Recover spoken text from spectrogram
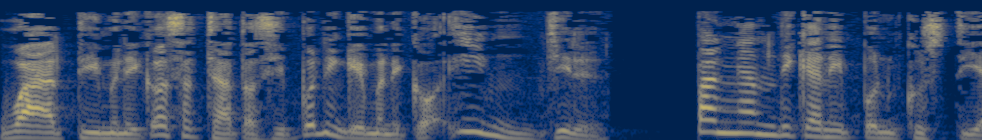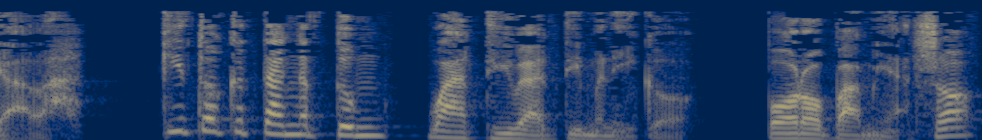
Wadi menika sejatosipun inggih menika Injil pangandikanipun Gusti Allah. Kita ketangetum wadi-wadi menika. Para pamirsa,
